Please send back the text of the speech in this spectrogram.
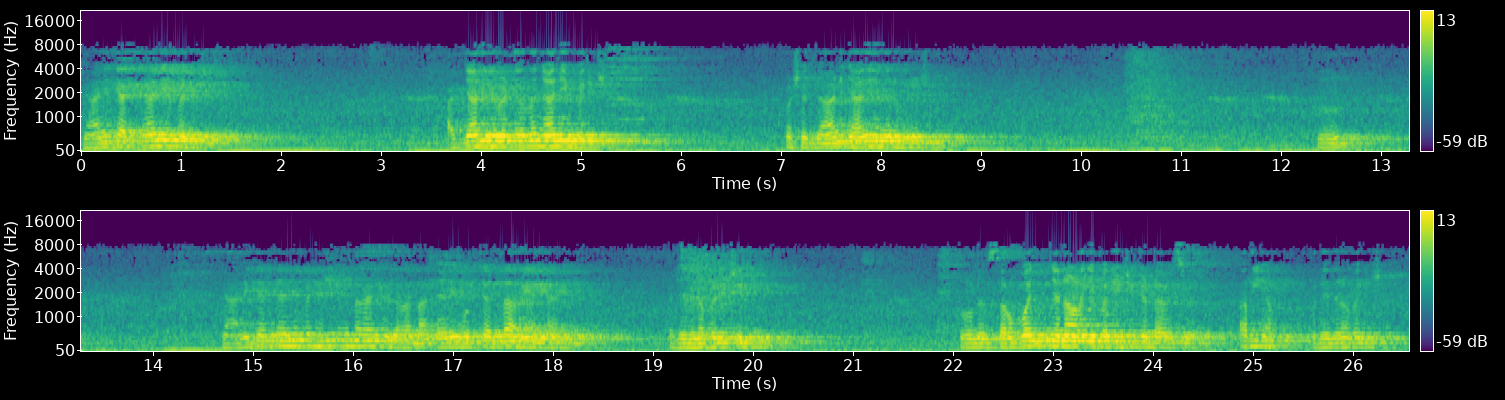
ജ്ഞാനിക്ക് അജ്ഞാനിയും പരീക്ഷിക്കും. അജ്ഞാനിന് വേണ്ടി വന്ന ജ്ഞാനിയും പരീക്ഷിക്കും. പക്ഷെ ജ്ഞാനി ജ്ഞാനി എങ്ങനെ പരീക്ഷിക്കും? ജ്ഞാനിക്ക് അജ്ഞാനിയെ പരീക്ഷിക്കേണ്ട കാര്യമില്ല. കാരണം അജ്ഞാനിയെ കുറിച്ച് എല്ലാം ജ്ഞാനി പക്ഷെ ഇതിനെ പരീക്ഷിക്കും. അതുകൊണ്ട് സർവജ്ഞനാണെങ്കിൽ പരീക്ഷിക്കേണ്ട ആവശ്യമില്ല. അറിയാം. പിന്നെ ഇതിനെ പരീക്ഷിക്കും.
